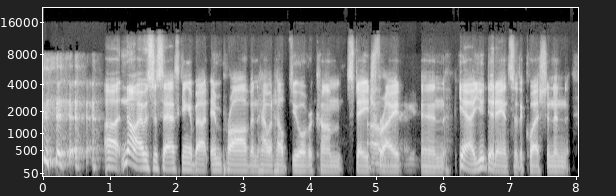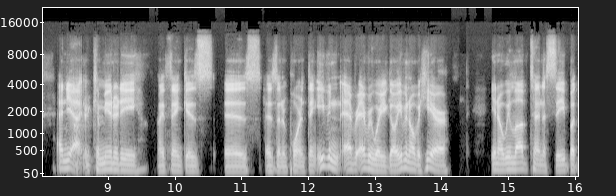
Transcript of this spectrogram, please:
uh, no, I was just asking about improv and how it helped you overcome stage oh, fright. Okay. And yeah, you did answer the question. And and yeah, okay. community I think is is is an important thing. Even every, everywhere you go, even over here, you know, we love Tennessee, but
